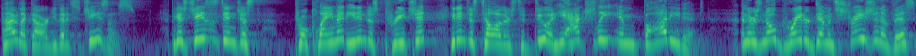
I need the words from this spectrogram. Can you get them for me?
And I would like to argue that it's Jesus. Because Jesus didn't just proclaim it, he didn't just preach it, he didn't just tell others to do it, he actually embodied it. And there's no greater demonstration of this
